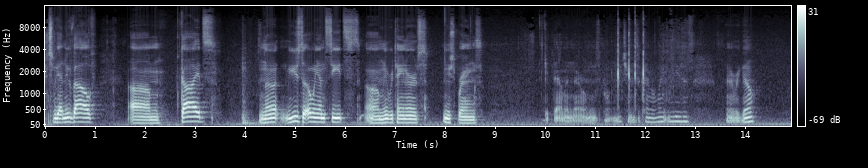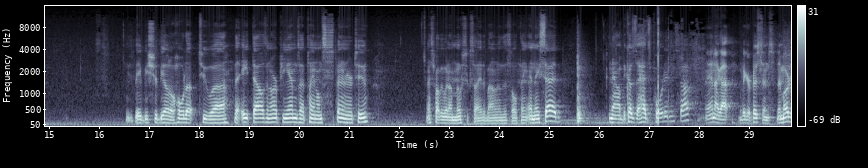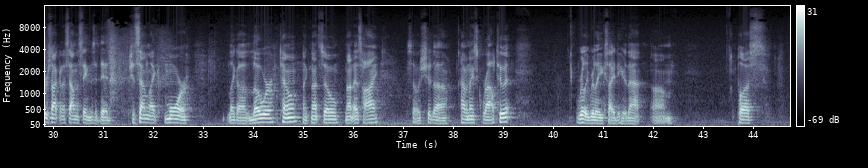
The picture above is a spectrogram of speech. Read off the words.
So we got new valve um, guides. No, we used the OEM seats, um, new retainers, new springs. Get down in there on these. Me change the kind of light we're using. There we go. These babies should be able to hold up to uh, the 8,000 RPMs I plan on spinning her to. That's probably what I'm most excited about in this whole thing. And they said, now because the head's ported and stuff, and I got bigger pistons, the motor's not going to sound the same as it did. It should sound like more, like a lower tone, like not so, not as high. So it should uh, have a nice growl to it. Really, really excited to hear that. Um, plus,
